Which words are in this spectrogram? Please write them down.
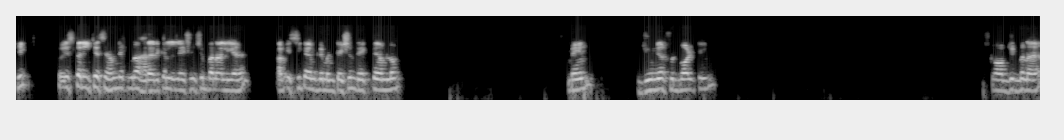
ठीक? तो इस तरीके से हमने पूरा हरेरिकल रिलेशनशिप बना लिया है। अब इसी का इम्प्लीमेंटेशन देखते हैं हम लोग। मेन जूनियर फुटबॉल टीम उसका ऑब्जेक्ट बनाया।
